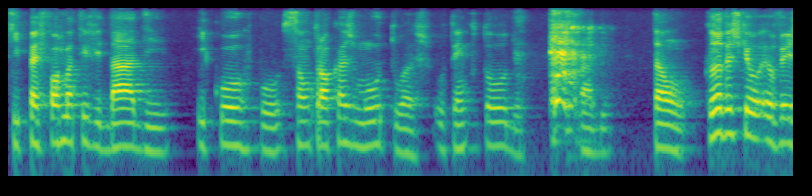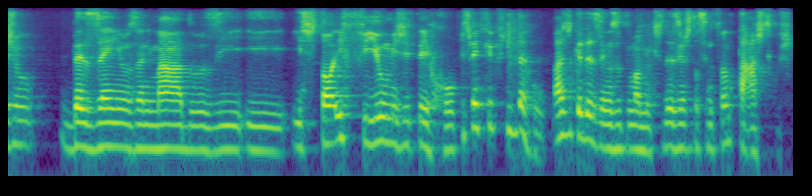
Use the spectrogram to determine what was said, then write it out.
que performatividade e corpo são trocas mútuas o tempo todo, sabe? Então, toda vez que eu, eu vejo desenhos animados e, e, e, filmes de terror, principalmente filmes de terror, mais do que desenhos ultimamente, os desenhos estão sendo fantásticos.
